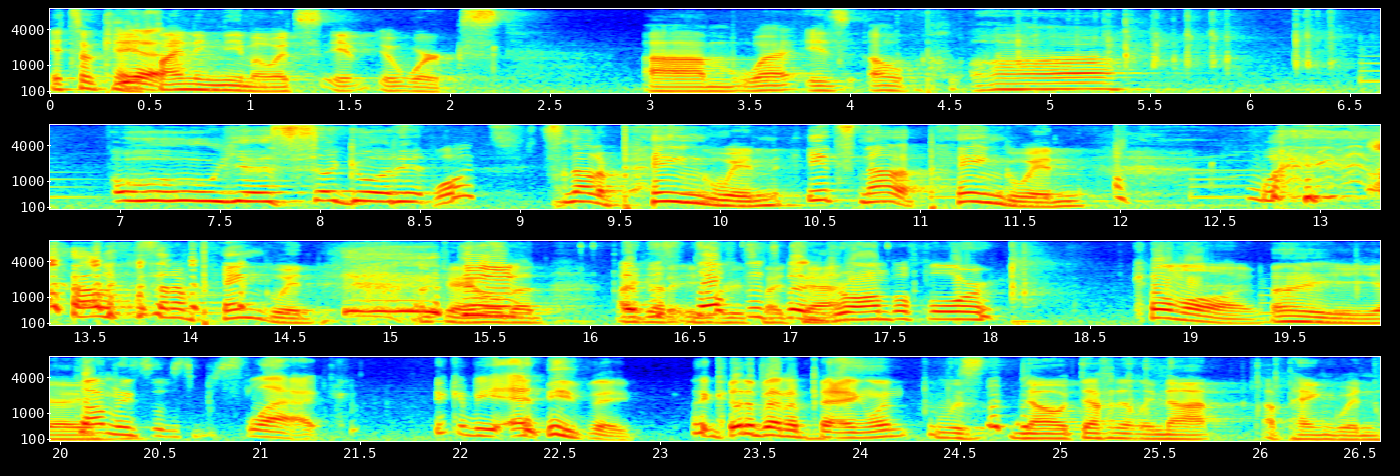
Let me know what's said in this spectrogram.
It's okay. Yeah. Finding Nemo. It's it, it works. Um, what is oh uh. Oh yes, I got it. what? It's not a penguin. It's not a penguin. What? How is that a penguin? Okay, Dude, hold on. I the gotta stuff that's been drawn before. Come on, Ay, cut me some slack. It could be anything. It could have been a penguin. It was no, definitely not a penguin.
